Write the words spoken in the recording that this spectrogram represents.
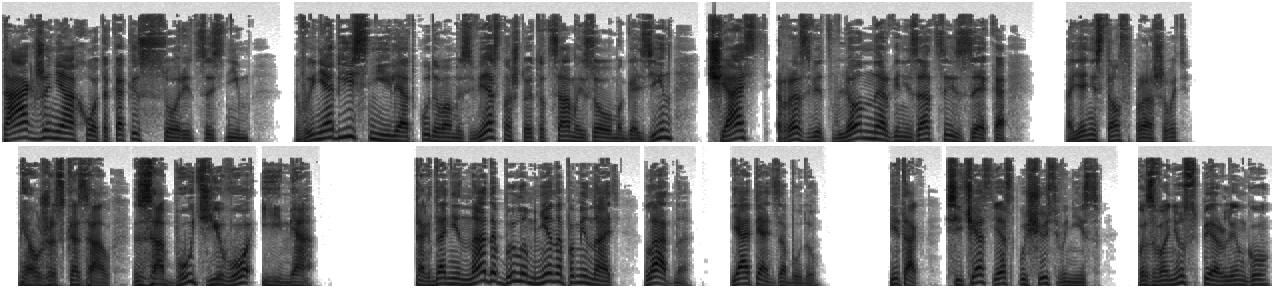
так же неохота, как и ссориться с ним. Вы не объяснили, откуда вам известно, что этот самый зоомагазин — часть разветвленной организации Зека, а я не стал спрашивать. Я уже сказал, забудь его имя. Тогда не надо было мне напоминать. Ладно, я опять забуду. Итак, сейчас я спущусь вниз, позвоню Сперлингу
